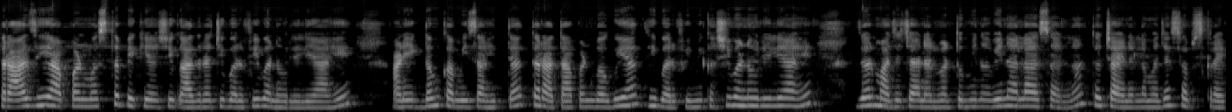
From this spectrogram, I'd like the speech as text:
तर आज ही आपण मस्तपैकी अशी गाजराची बर्फी बनवलेली आहे आणि एकदम कमी साहित्यात. तर आता आपण बघूयात ही बर्फी मी कशी बनवलेली आहे. जर माझ्या चॅनलवर तुम्ही नवीन आला असाल ना तर चॅनलला माझ्या सबस्क्राईब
